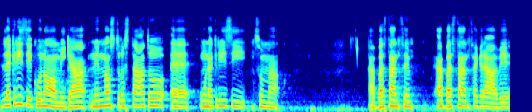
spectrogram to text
la crisi economica nel nostro Stato è una crisi insomma abbastanza, abbastanza grave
